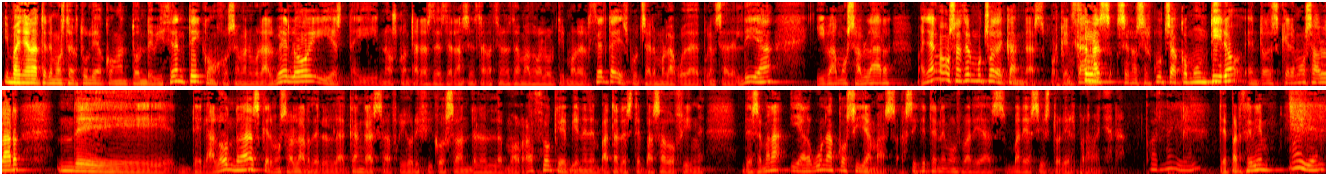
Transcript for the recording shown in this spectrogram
Y mañana tenemos tertulia con Antón de Vicente y con José Manuel Albelo y, este, y nos contarás desde las instalaciones de Amado al último del Celta y escucharemos la rueda de prensa del día. Y vamos a hablar, mañana vamos a hacer mucho de Cangas, porque en Cangas sí. se nos escucha como un tiro, entonces queremos hablar de, de la Londras, queremos hablar del Cangas frigoríficos del Morrazo, que viene de empatar este pasado fin de semana, y alguna cosilla más. Así que tenemos varias, varias historias para mañana. Pues muy bien. ¿Te parece bien? Muy bien.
